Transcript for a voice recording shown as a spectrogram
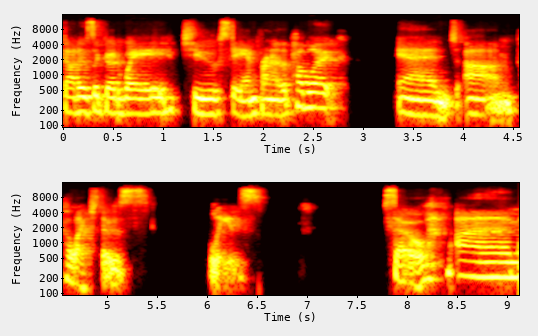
that is a good way to stay in front of the public and um, collect those leads. So um,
